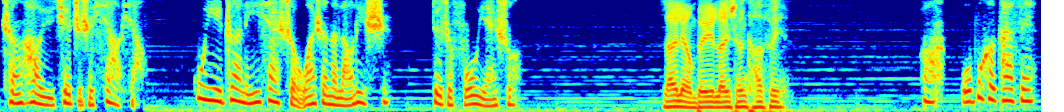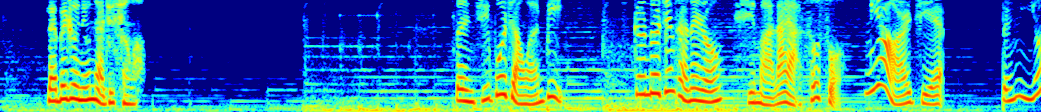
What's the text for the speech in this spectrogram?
陈浩宇却只是笑笑，故意转了一下手腕上的劳力士，对着服务员说：“来两杯蓝山咖啡。”哦，我不喝咖啡，来杯热牛奶就行了。本集播讲完毕，更多精彩内容，喜马拉雅搜索“妙儿姐”，等你哟。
